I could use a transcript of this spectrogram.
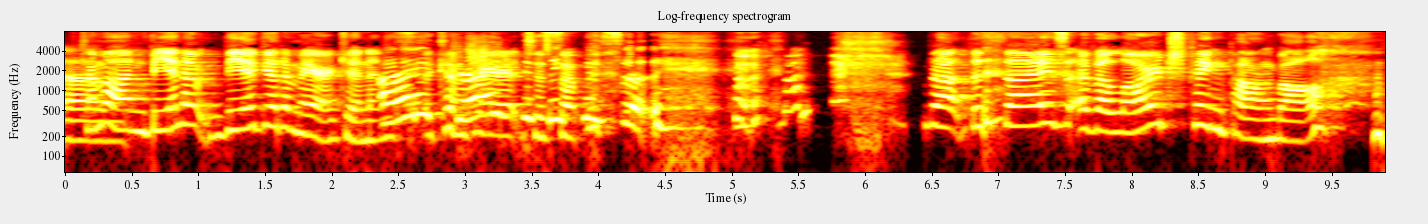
Come Um, on, be a be a good American and I compare it to think something so- about the size of a large ping pong ball.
